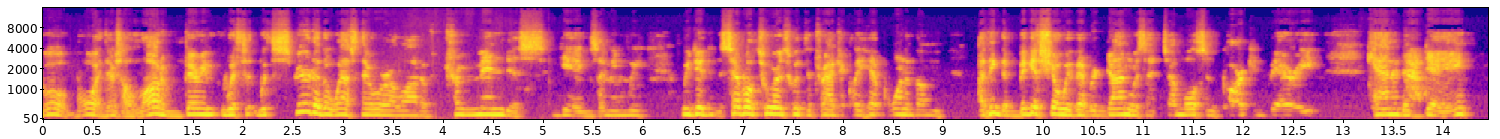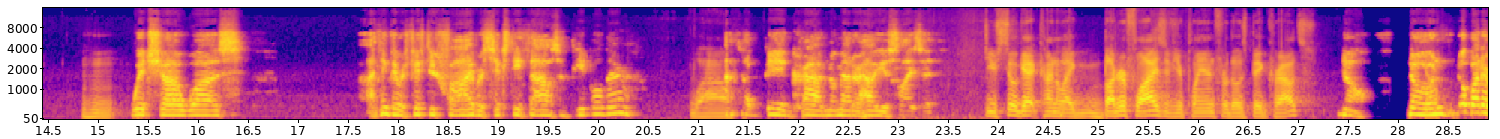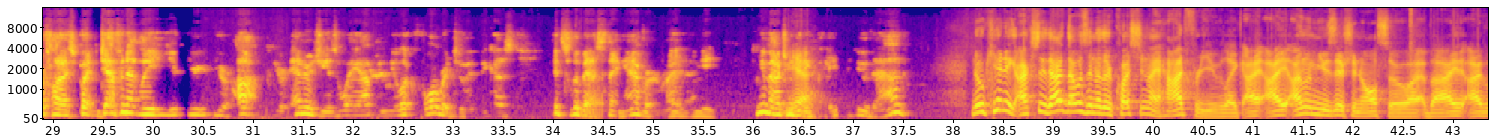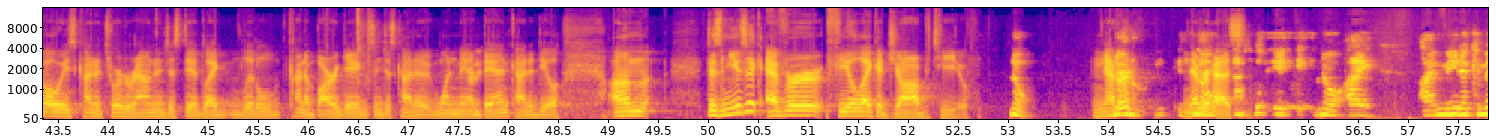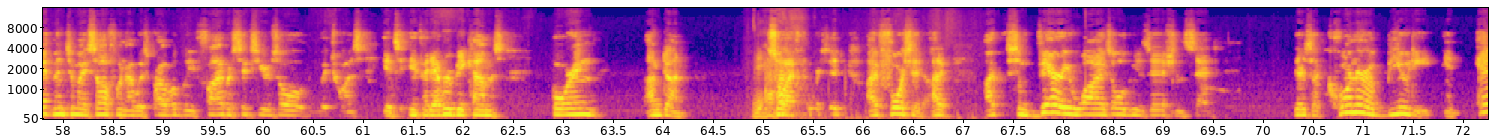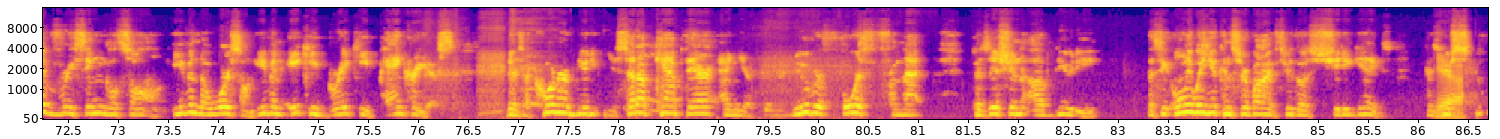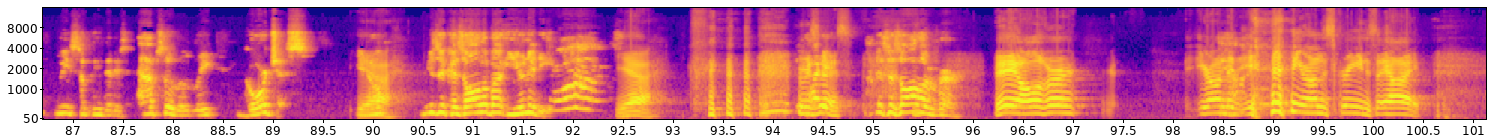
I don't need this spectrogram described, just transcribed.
Oh boy, there's a lot of very with with Spirit of the West. There were a lot of tremendous gigs. I mean, we we did several tours with the Tragically Hip. One of them, I think, the biggest show we've ever done was at uh, Molson Park in Barrie, Canada Day, Mhm. which uh, was, I think there were 55 or 60 thousand people there. Wow. That's a big crowd, no matter how you slice it. Do you still get kind of like butterflies if you're playing for those big crowds? No, no, no butterflies, but definitely you, you, you're up. Your energy is way up, and you look forward to it because it's the best thing ever, right? I mean, can you imagine Yeah. getting paid to do that? No kidding. Actually, that, that was another question I had for you. Like, I, I, I'm a musician also, but I, I've always kind of toured around and just did like little kind of bar gigs and just kind of one man Right. band kind of deal. Um, does music ever feel like a job to you? No, Never? no, no, Never no, has. it- it- no, I, I made a commitment to myself when I was probably five or six years old, which was, it's if it ever becomes boring, I'm done. Yeah. So I force it. I force it. I, I, some very wise old musicians said, "There's a corner of beauty in every single song, even the worst song, even achy breaky pancreas. There's a corner of beauty. You set up camp there, and you maneuver forth from that position of beauty. That's the only way you can survive through those shitty gigs because Yeah. you're still doing something that is absolutely gorgeous. You know, yeah. music is all about unity. Yeah. Who's Hi. this? This is Oliver. Hey, Oliver. You're on the you're on the screen. Say hi.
